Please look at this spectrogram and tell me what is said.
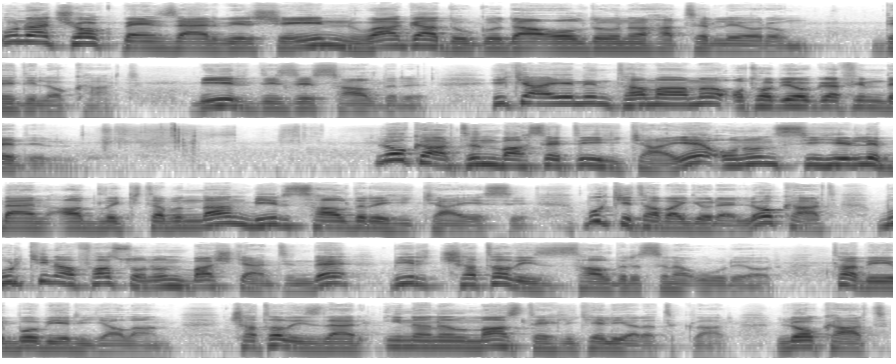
Buna çok benzer bir şeyin Wagadugu'da olduğunu hatırlıyorum, dedi Lockhart. Bir dizi saldırı. Hikayenin tamamı otobiyografimdedir. Lockhart'ın bahsettiği hikaye onun Sihirli Ben adlı kitabından bir saldırı hikayesi. Bu kitaba göre Lockhart, Burkina Faso'nun başkentinde bir çatal iz saldırısına uğruyor. Tabii bu bir yalan. Çatal izler inanılmaz tehlikeli yaratıklar. Lockhart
